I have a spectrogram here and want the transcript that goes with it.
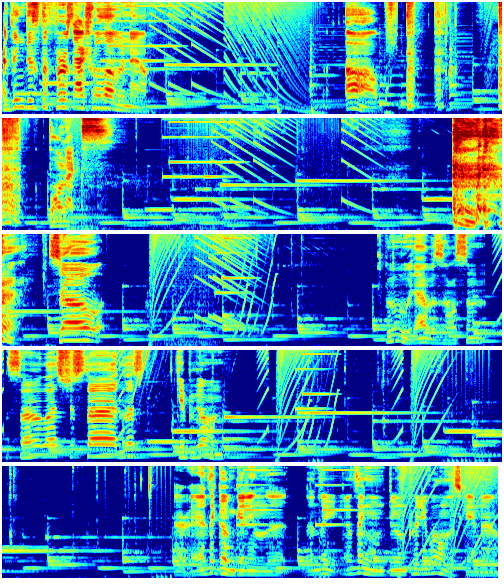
I think this is the first actual level now. Oh. Bollocks. so. Ooh, that was awesome. So let's just, uh, let's keep it going. Alright, I think I'm getting the, I think, I think I'm doing pretty well in this game now.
